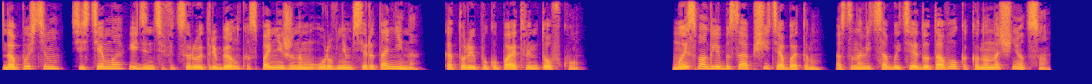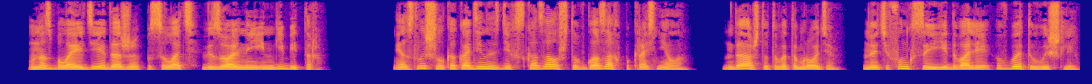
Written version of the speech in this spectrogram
Допустим, система идентифицирует ребенка с пониженным уровнем серотонина, который покупает винтовку. Мы смогли бы сообщить об этом, остановить событие до того, как оно начнется. У нас была идея даже посылать визуальный ингибитор. Я слышал, как один из них сказал, что в глазах покраснело. Да, что-то в этом роде. Но эти функции едва ли в бету вышли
